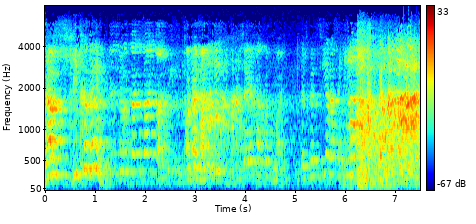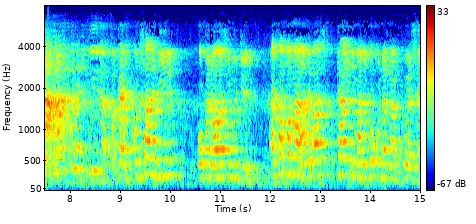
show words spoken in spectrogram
Nou, wie het gewen? Dis nie kyk hoe lyk hy. Okay, mannetjie, sê ek gou vir my. Is dit seer as ek hier? Okay, ons sal 'n hier operasie moet doen. Ek gaan gou my hande was, kry die mannetjie onder narkose.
